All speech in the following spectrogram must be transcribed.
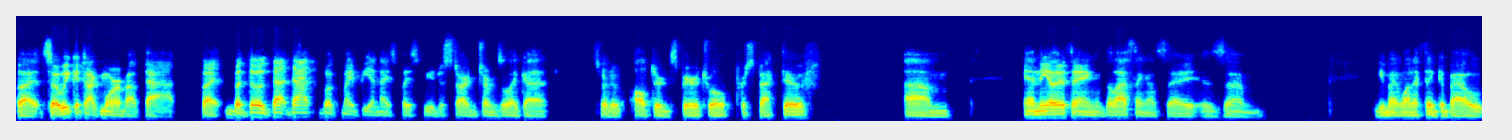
But so we could talk more about that. But but though that that book might be a nice place for you to start in terms of like a sort of altered spiritual perspective. Um, and the other thing, the last thing I'll say is um, you might want to think about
